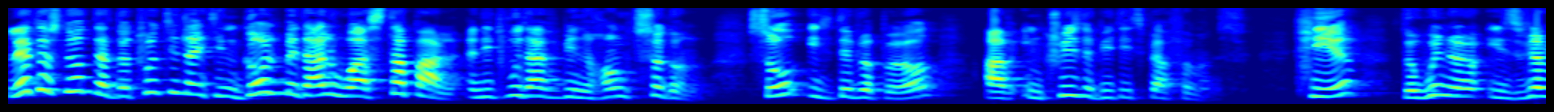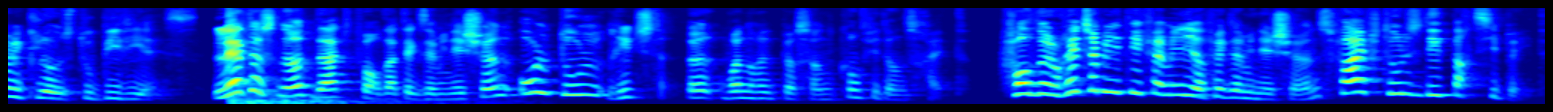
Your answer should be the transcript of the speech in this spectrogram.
Let us note that the 2019 gold medal was TAPAAL and it would have been ranked second, so its developers have increased a bit its performance. Here, the winner is very close to BVS. Let us note that for that examination, all tools reached a 100% confidence rate. For the reachability family of examinations, five tools did participate.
